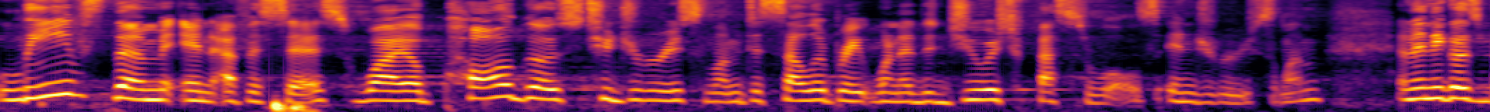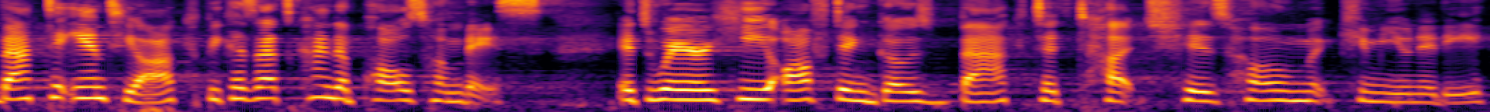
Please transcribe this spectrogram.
leaves them in Ephesus while Paul goes to Jerusalem to celebrate one of the Jewish festivals in Jerusalem. And then he goes back to Antioch because that's kind of Paul's home base. It's where he often goes back to touch his home community.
